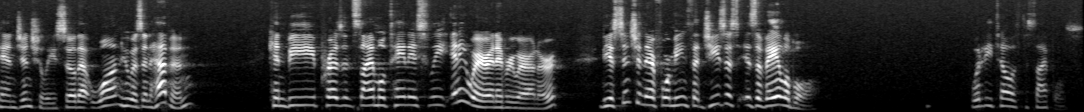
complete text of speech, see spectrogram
tangentially so that one who is in heaven can be present simultaneously anywhere and everywhere on earth. The ascension, therefore, means that Jesus is available. What did he tell his disciples?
